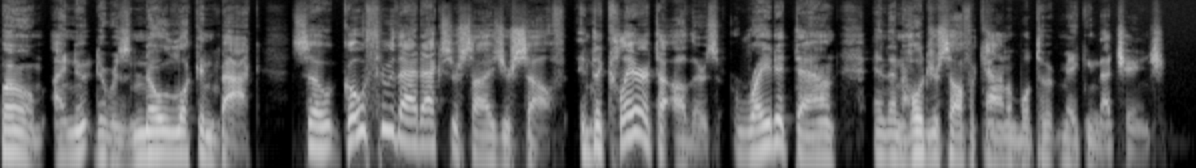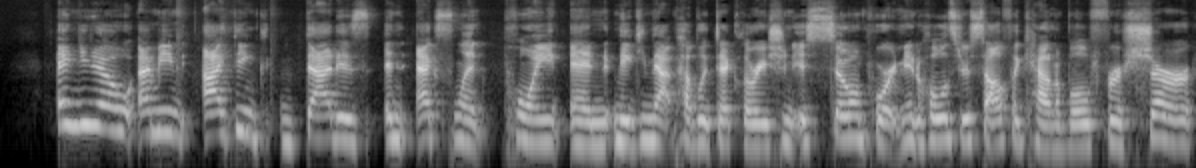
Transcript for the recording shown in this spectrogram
boom, I knew there was no looking back. So go through that exercise yourself and declare it to others, write it down, and then hold yourself accountable to making that change. And you know, I mean, I think that is an excellent point, and making that public declaration is so important. It holds yourself accountable for sure.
